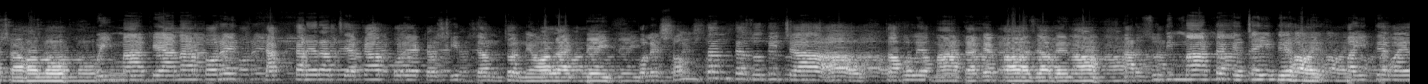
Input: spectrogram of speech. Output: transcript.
আসা হলো। ওই মাকে আনার পরে ডাক্তারেরা চেক আপ করে একটা সিদ্ধান্ত নেওয়া লাগবে। বলে, সন্তানটা যদি চাও, তাহলে মাটাকে পাওয়া যাবে না। আর যদি মাটাকে চাইতে হয়, পাইতে হয়,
